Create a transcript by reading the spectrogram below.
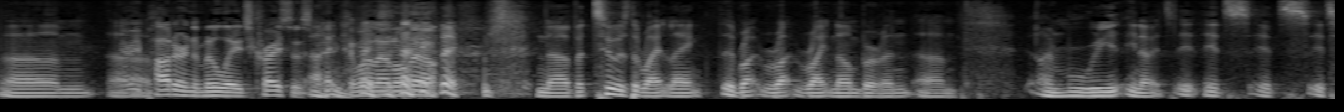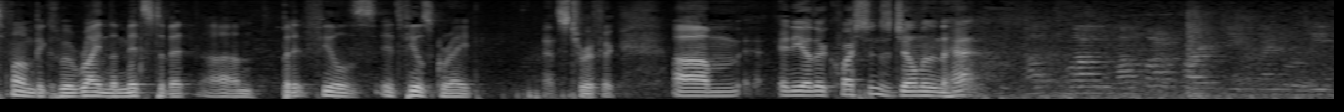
Um, Harry uh, Potter in the Middle Age Crisis, man. Come on, I don't know. no, but two is the right length, the right, right, right number, and um, I'm really, you know, it's, it, it's, it's, it's fun because we're right in the midst of it, um, but it feels, it feels great. That's terrific. Um, any other questions, gentleman in the hat? How, how, how far apart do you plan to release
